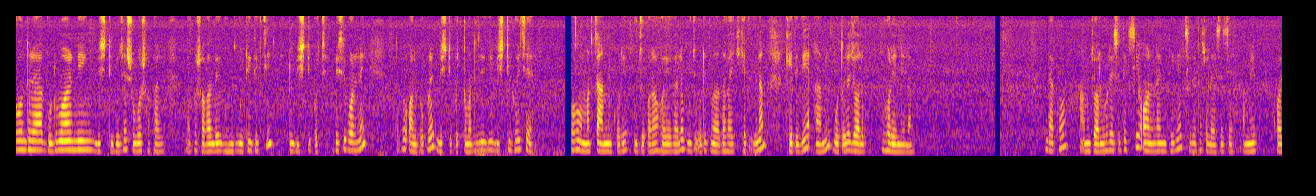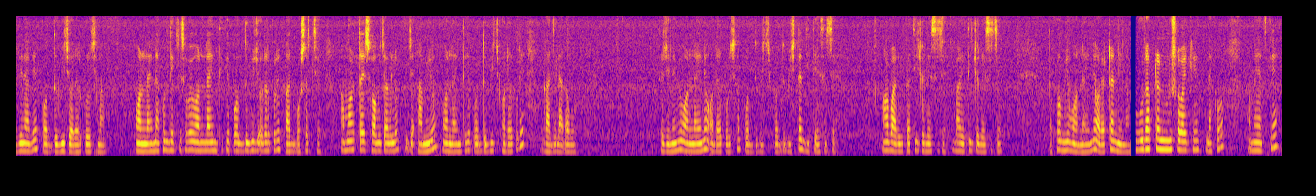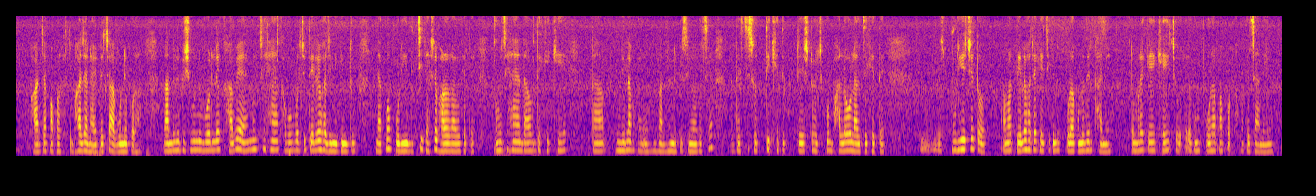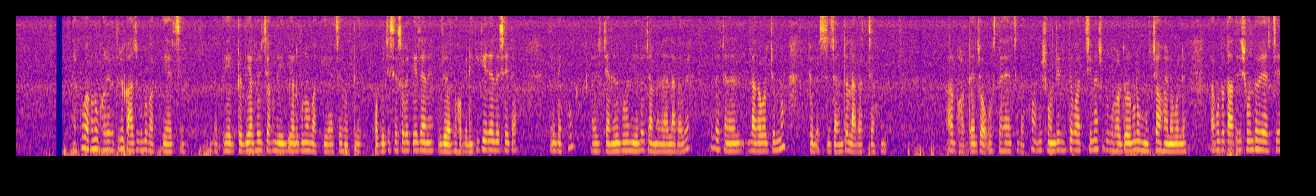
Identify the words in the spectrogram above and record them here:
বন্ধুরা, good morning, বৃষ্টি পড়ছে শুভ সকাল। দেখো, সকাল থেকে ঘুম থেকে উঠেই দেখছি একটু বৃষ্টি পড়ছে। বেশি পড়ে নেই, তবে অল্প করে বৃষ্টি পড়ছে। তোমাদের দিকে বৃষ্টি হয়েছে? ও, আমার চান করে পুজো করা হয়ে গেল। পুজো করে তোমার দাদাভাইকে খেতে দিলাম। খেতে দিয়ে আমি বোতলে জল ভরে নিলাম। দেখো, আমি জল ভরে এসে দেখছি, অনলাইন থেকে ছেলেটা চলে এসেছে। আমি কদিন আগে পদ্ম বীজ অর্ডার করেছিলাম। অনলাইনে এখন দেখছি সবাই অনলাইন থেকে পদ্ম বীজ অর্ডার করে গাছ বসাচ্ছে। আমার তাই শখ জাগলো যে আমিও অনলাইন থেকে পদ্ম বীজ অর্ডার করে গাছ লাগাবো। সেই জন্য আমি অনলাইনে অর্ডার করেছিলাম পদ্ম বীজ। পদ্ম বীজটা দিতে এসেছে। আমার বাড়ির কাছেই চলে এসেছে, বাড়িতেই চলে এসেছে। দেখো আমি অনলাইনে অর্ডারটা নিলাম। গুড আফটারনুন সবাইকে। দেখো আমি আজকে ভাজা পাঁপড় খাচ্ছি, ভাজা না, এটা হচ্ছে আগুনে পোড়া। রাঁধুনি পিসুমণি বললে, খাবে? আমি বলছি হ্যাঁ খাব। বলছি, তেলে ভাজিনি কিন্তু। দেখো, পুড়িয়ে দিচ্ছি গ্যাসে ভালো লাগে খেতে। আমি বলছি হ্যাঁ দাও, দেখি খেয়ে। তা নিলাম রাঁধুনি পিসিমার কাছে। তা দেখছি সত্যি খেতে খুব টেস্ট হয়েছে খুব ভালোও লাগছে খেতে। পুড়িয়েছে তো। আমার তেলে ভাজা খেয়েছি, কিন্তু পোড়া কোনো দিন খাইনি। তোমরা কে খেয়েছো? এরকম পোড়া পাঁপড় আমাকে জানিও। দেখো এখনও ঘরের ভেতরে কাজগুলো বাকি আছে। দেখো একটা দেয়াল হয়েছে, এখন এই দেয়ালগুলো বাকি আছে হতে। কবে যে শেষ হবে, কে জানে? পুজোর আগে হবে নাকি, কে জানে সেটা? এই দেখো, আর চ্যানেলগুলো নিয়ে এলো জানালা লাগাবে। চ্যানেল লাগাবার জন্য চলে এসেছে চ্যানেলটা লাগাচ্ছে এখন। আর ঘর দেওয়ার যে অবস্থা হয়ে আছে, দেখো, আমি সন্ধে দিতে পারছি না, শুধু ঘর দুয়ারগুলো মোছা হয় না বলে। এখন তো তাড়াতাড়ি সন্ধে হয়ে যাচ্ছে।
